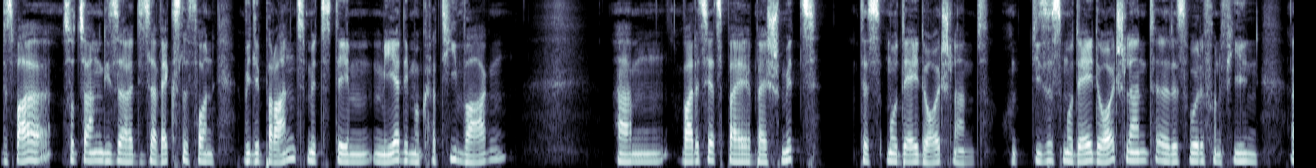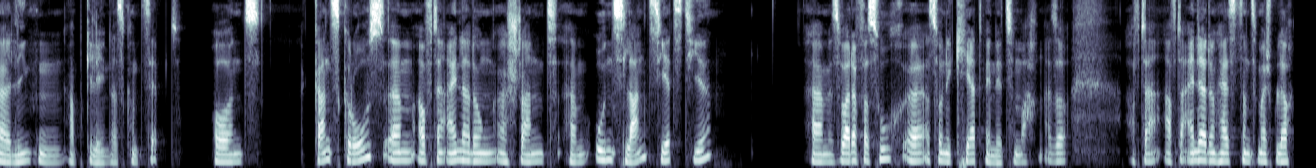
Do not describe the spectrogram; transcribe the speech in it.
das war sozusagen dieser, dieser Wechsel von Willy Brandt mit dem Mehr Demokratiewagen, ähm, war das jetzt bei, bei Schmidt das Modell Deutschland. Und dieses Modell Deutschland, äh, das wurde von vielen äh, Linken abgelehnt als Konzept. Und ganz groß ähm, auf der Einladung äh, stand, ähm, uns langt's jetzt hier. Ähm, es war der Versuch, so eine Kehrtwende zu machen. Also auf der, auf der Einladung heißt es dann zum Beispiel auch,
